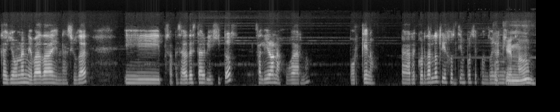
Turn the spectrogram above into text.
cayó una nevada en la ciudad y pues a pesar de estar viejitos, salieron a jugar, ¿no? ¿Por qué no? Para recordar los viejos tiempos de cuando eran niños. ¿Por qué no?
